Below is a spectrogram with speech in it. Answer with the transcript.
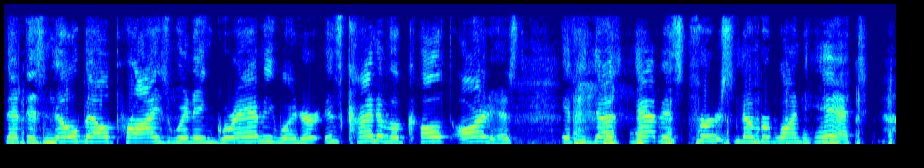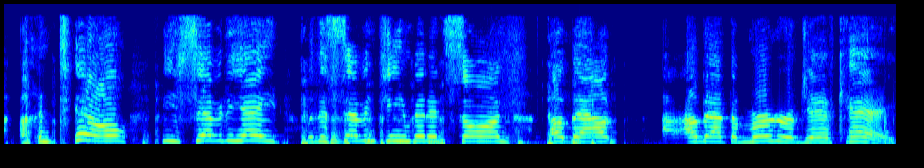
that this Nobel Prize winning Grammy winner is kind of a cult artist if he doesn't have his first number one hit until he's 78 with a 17 minute song about about the murder of JFK.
